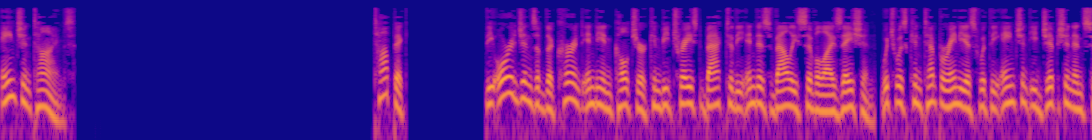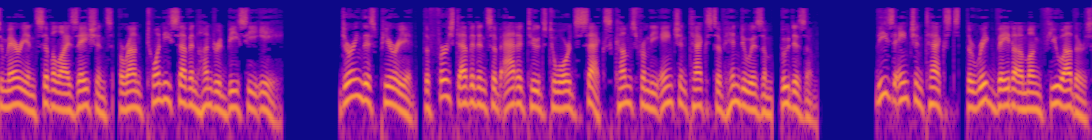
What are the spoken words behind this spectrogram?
Ancient times the origins of the current Indian culture can be traced back to the Indus Valley Civilization, which was contemporaneous with the ancient Egyptian and Sumerian civilizations, around 2700 BCE. During this period, the first evidence of attitudes towards sex comes from the ancient texts of Hinduism, Buddhism. These ancient texts, the Rig Veda among few others,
